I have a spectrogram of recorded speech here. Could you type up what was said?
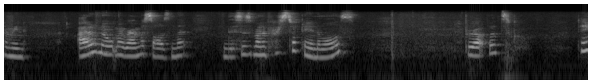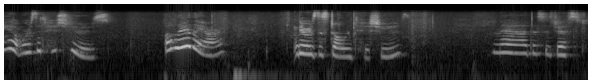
I mean, I don't know what my grandma saws in it. This is one of her stuffed animals. I forgot what's. Dang it, where's the tissues? Oh, there they are. There's the stolen tissues. Nah, this is just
